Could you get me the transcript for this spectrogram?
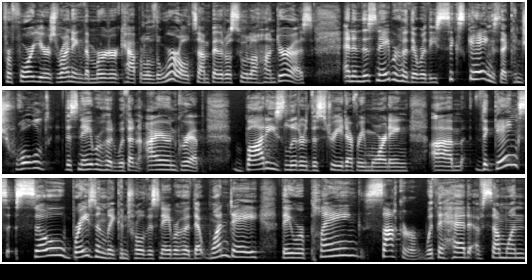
for four years running, the murder capital of the world, San Pedro Sula, Honduras. And in this neighborhood, there were these six gangs that controlled this neighborhood with an iron grip. Bodies littered the street every morning. Um, the gangs so brazenly controlled this neighborhood that one day they were playing soccer with the head of someone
